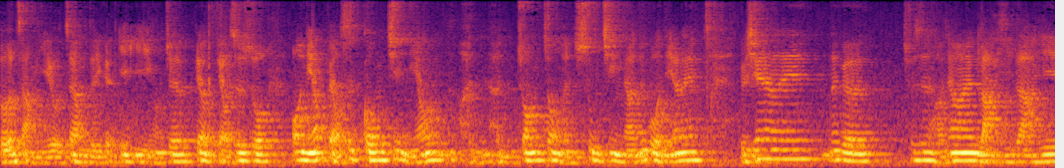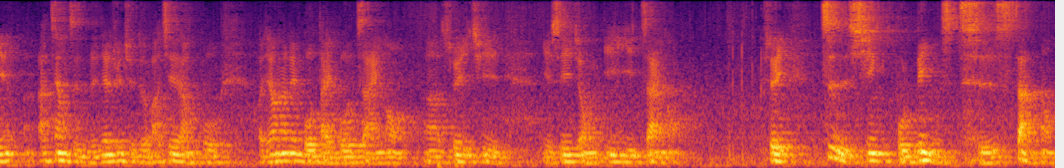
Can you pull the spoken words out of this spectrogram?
合掌也有这样的一个意义我觉得要表示说，哦，你要表示恭敬，你要很很庄重、很肃静啊。如果你要呢，有些人呢，那个就是好像拉稀拉稀啊，这样子，人家就觉得啊，这两部好像那边波歹波窄哦啊，所以去也是一种意义在哦，所以。自心不吝慈善哦，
